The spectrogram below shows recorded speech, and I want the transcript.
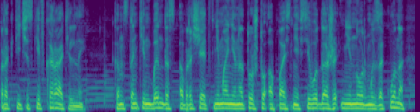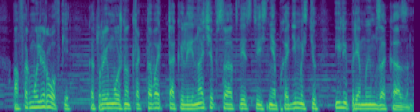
практически в карательный. Константин Бендес обращает внимание на то, что опаснее всего даже не нормы закона, а формулировки, которые можно трактовать так или иначе в соответствии с необходимостью или прямым заказом.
